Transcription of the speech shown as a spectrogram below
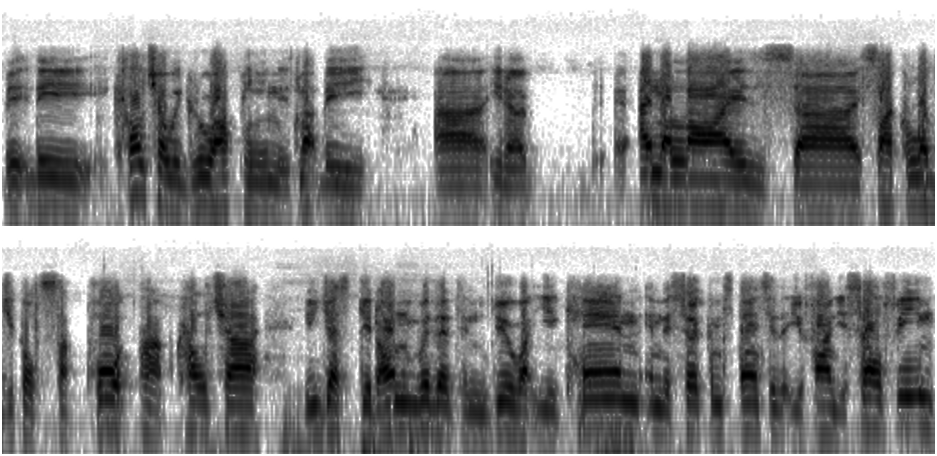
the the culture we grew up in is not the, uh, you know, analyze uh, psychological support type culture. You just get on with it and do what you can in the circumstances that you find yourself in.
